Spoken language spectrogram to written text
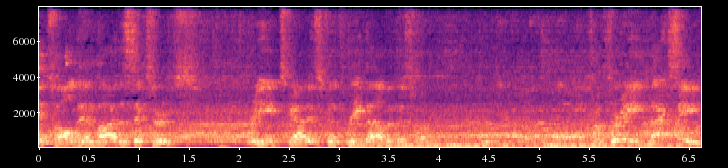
It's hauled in by the Sixers. Reed's got his fifth rebound in this one. From three, Maxey.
